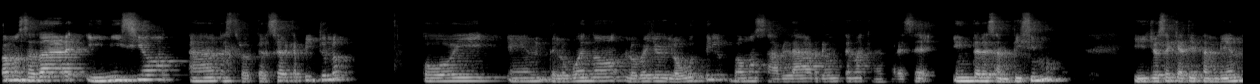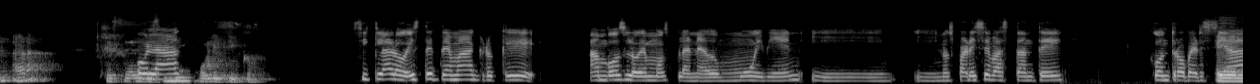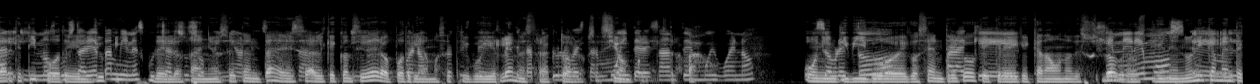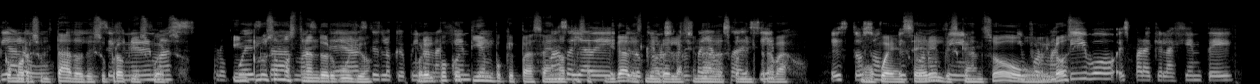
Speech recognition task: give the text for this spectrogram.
Vamos a dar inicio a nuestro tercer capítulo. Hoy en De lo bueno, lo bello y lo útil vamos a hablar de un tema que me parece interesantísimo y yo sé que a ti también, Ara, que es el Hola. político. Sí, claro, este tema creo que ambos lo hemos planeado muy bien y, y nos parece bastante controversial El y nos del gustaría también de escuchar los sus años opiniones. 70 o es sea, al que y, considero bueno, podríamos que este- atribuirle este nuestra a actual estar muy obsesión con el interesante, trabajo. muy bueno. Un individuo egocéntrico para que cree que que cada uno de sus logros vienen eh, únicamente el como resultado de y su propio esfuerzo, incluso mostrando ideas, orgullo que por el poco gente, tiempo que pasa en otras de- de actividades que no relacionadas con el decir. trabajo, Estos como son, pueden ser el descanso o el ocio. es para que la gente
